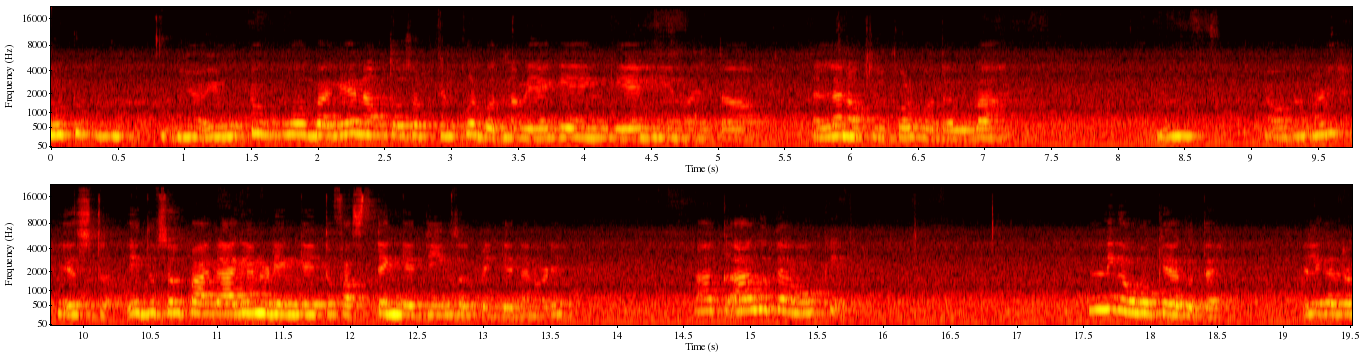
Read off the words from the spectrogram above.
ಯೂಟ್ಯೂಬ್ ಯೂಟ್ಯೂಬ್ ಬಗ್ಗೆ ನಾವು ಸ್ವಲ್ಪ ತಿಳ್ಕೊಳ್ಬೋದು. ನಾವು ಹೇಗೆ, ಹೆಂಗೆ, ಏನು ಅಂತ. ಎಲ್ಲ ನಾವು ತಿಳ್ಕೊಳ್ಬೋದಲ್ವಾ? ಹ್ಞೂ ಅವಾಗ ನೋಡಿ, ಎಷ್ಟು, ಇದು ಸ್ವಲ್ಪ ಆಗಾಗಲೇ ನೋಡಿ ಹೆಂಗೆ ಇತ್ತು ಫಸ್ಟ್ ಹೆಂಗೆ ಇತ್ತು, ಈಗ ಸ್ವಲ್ಪ ಹೆಂಗೆ ಇದೆ ನೋಡಿ. ಆಗ, ಆಗುತ್ತೆ ಓಕೆ ನನಗೆ ಓಕೆ ಆಗುತ್ತೆ. ಎಲ್ಲಿಗಾದ್ರೂ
